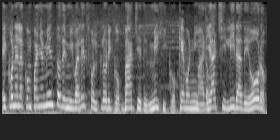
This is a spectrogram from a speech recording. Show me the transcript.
eh, con el acompañamiento de mi ballet folclórico Valle de México. Qué bonito. Mariachi Lira de Oro.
